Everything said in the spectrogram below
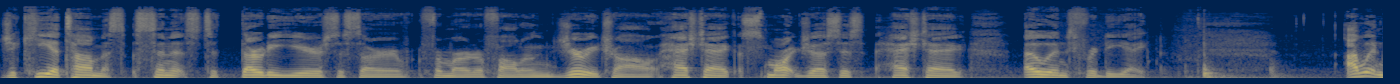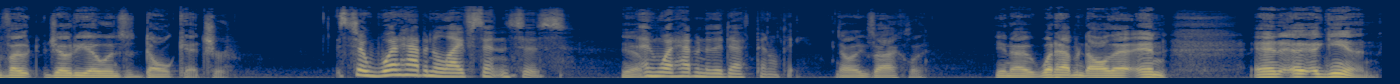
Jakia Thomas sentenced to 30 years to serve for murder following jury trial. Hashtag smart justice. Hashtag Owens for DA. I wouldn't vote Jody Owens a dog catcher. So what happened to life sentences? Yeah. And what happened to the death penalty? No, exactly. You know, what happened to all that? And and again,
